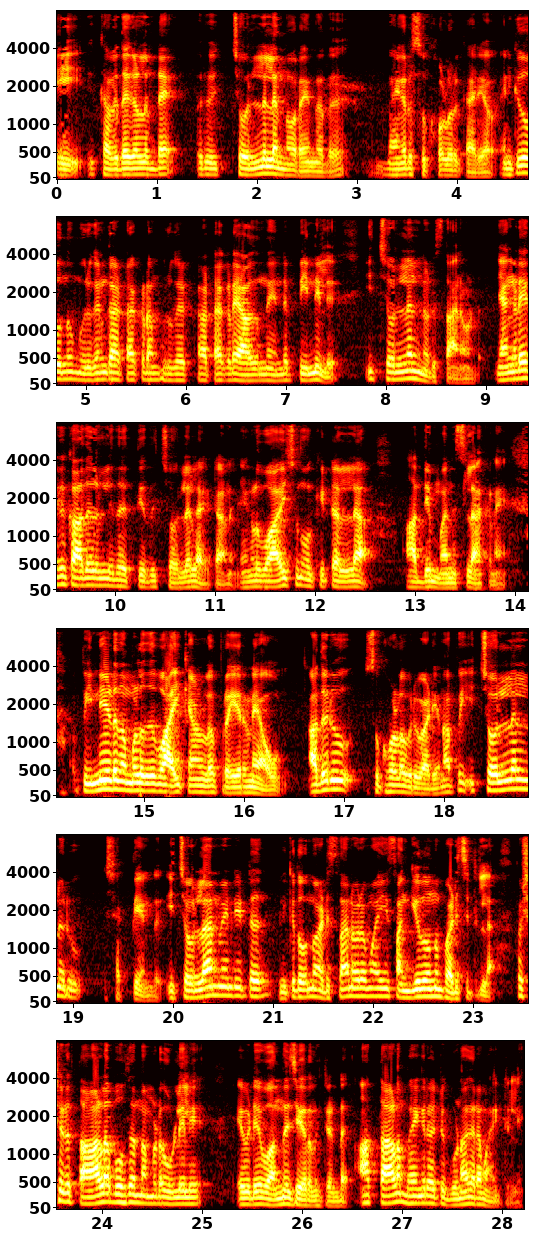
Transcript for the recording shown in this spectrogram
ഈ കവിതകളുടെ ഒരു ചൊല്ലൽ എന്ന് പറയുന്നത് ഭയങ്കര സുഖമുള്ള ഒരു കാര്യമാണ് എനിക്ക് തോന്നുന്നു മുരുകൻ കാട്ടാക്കട മുരുകൻ കാട്ടാക്കട ആകുന്നതിന്റെ പിന്നിൽ ഈ ചൊല്ലലിനൊരു സ്ഥാനമുണ്ട്. ഞങ്ങളുടെയൊക്കെ കാതുകളിൽ ഇത് എത്തിയത് ചൊല്ലലായിട്ടാണ്. ഞങ്ങൾ വായിച്ചു നോക്കിയിട്ടല്ല ആദ്യം മനസ്സിലാക്കണേ. പിന്നീട് നമ്മളിത് വായിക്കാനുള്ള പ്രേരണയാവും. അതൊരു സുഖമുള്ള പരിപാടിയാണ്. അപ്പോൾ ഈ ചൊല്ലലിനൊരു ശക്തിയുണ്ട്. ഈ ചൊല്ലാൻ വേണ്ടിയിട്ട് എനിക്ക് തോന്നുന്നു അടിസ്ഥാനപരമായി ഈ സംഗീതമൊന്നും പഠിച്ചിട്ടില്ല. പക്ഷെ ഒരു താളബോധം നമ്മുടെ ഉള്ളിൽ എവിടെ വന്നു ചേർന്നിട്ടുണ്ട്. ആ താളം ഭയങ്കരമായിട്ട് ഗുണകരമായിട്ടില്ലേ?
